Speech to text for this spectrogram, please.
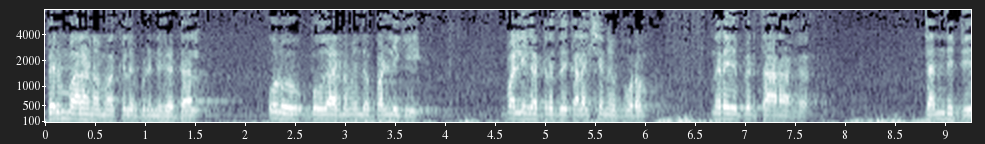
பெரும்பாலான மக்கள் எப்படின்னு கேட்டால் ஒரு உதாரணம் இந்த பள்ளிக்கு பள்ளி கட்டுறது கலெக்ஷனுக்கு போறோம். நிறைய பேர் தாராங்க. தந்துட்டு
